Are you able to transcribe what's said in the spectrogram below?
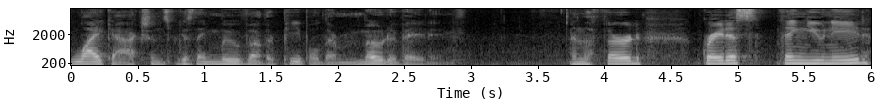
like actions because they move other people, they're motivating. And the third greatest thing you need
